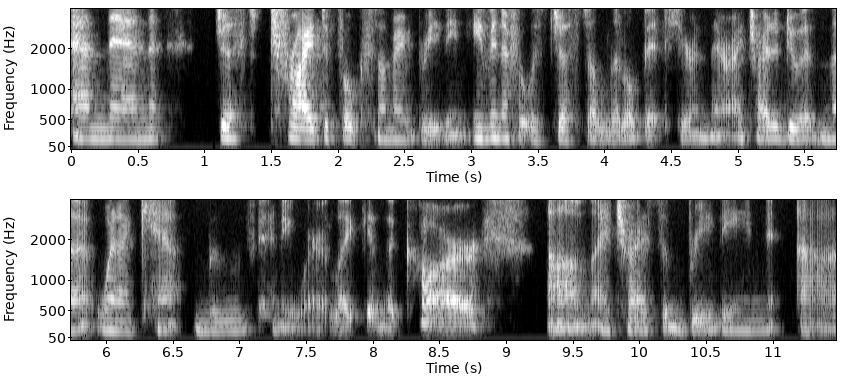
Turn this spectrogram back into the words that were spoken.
And then just tried to focus on my breathing, even if it was just a little bit here and there. I try to do it in the when I can't move anywhere, like in the car. Um, I try some breathing. Uh,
